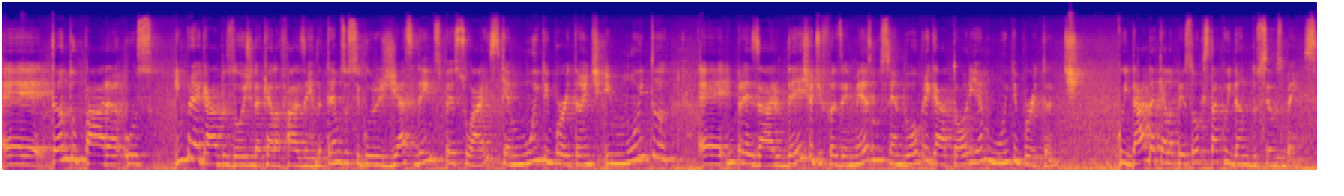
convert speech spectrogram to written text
é, tanto para os empregados hoje daquela fazenda, temos o seguro de acidentes pessoais, que é muito importante e muito é, empresário deixa de fazer, mesmo sendo obrigatório, e é muito importante. Cuidar daquela pessoa que está cuidando dos seus bens.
